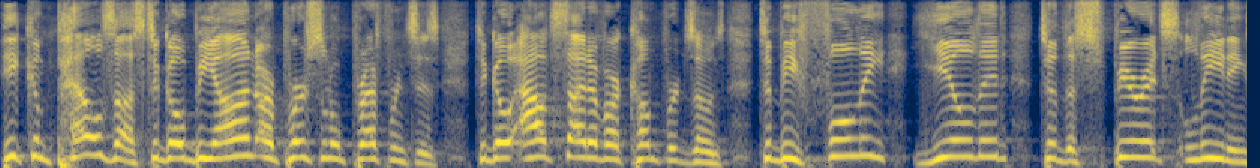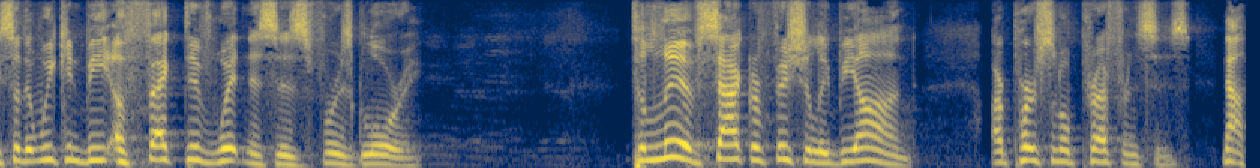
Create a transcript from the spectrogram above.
He compels us to go beyond our personal preferences, to go outside of our comfort zones, to be fully yielded to the Spirit's leading so that we can be effective witnesses for His glory. To live sacrificially beyond our personal preferences. Now,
